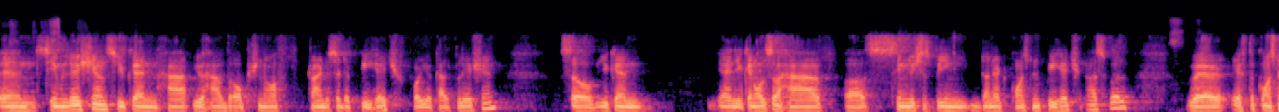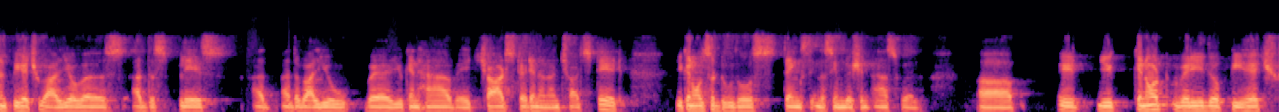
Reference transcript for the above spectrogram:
in simulations, you can have you have the option of trying to set a pH for your calculation. So you can, and you can also have uh, simulations being done at constant pH as well, where if the constant pH value is at this place at, at the value where you can have a charged state and an uncharged state, you can also do those things in the simulation as well. Uh, it, you cannot vary the pH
